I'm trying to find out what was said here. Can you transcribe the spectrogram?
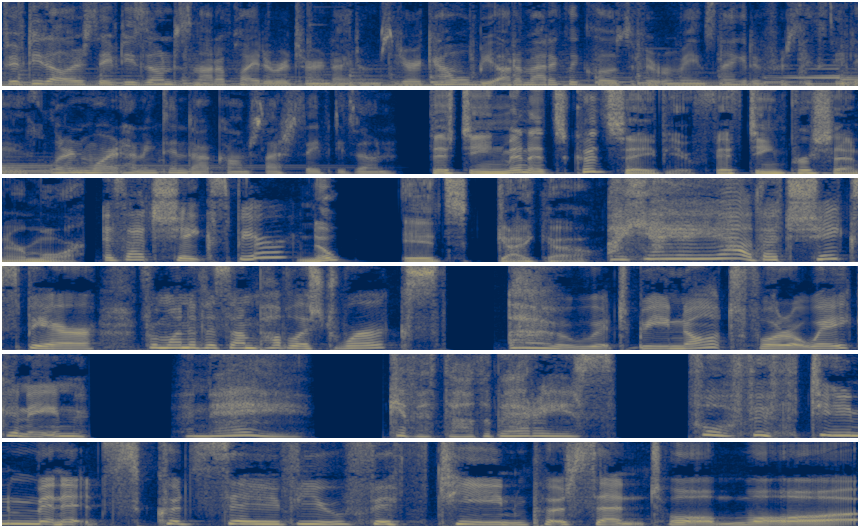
$50 safety zone does not apply to returned items. Your account will be automatically closed if it remains negative for 60 days. Learn more at huntington.com slash safety zone. 15 minutes could save you 15% or more. Is that Shakespeare? Nope, it's Geico. Uh, yeah, yeah, yeah, that's Shakespeare from one of his unpublished works. Oh, it be not for awakening. Nay, giveth thou the berries. For 15 minutes could save you 15% or more.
